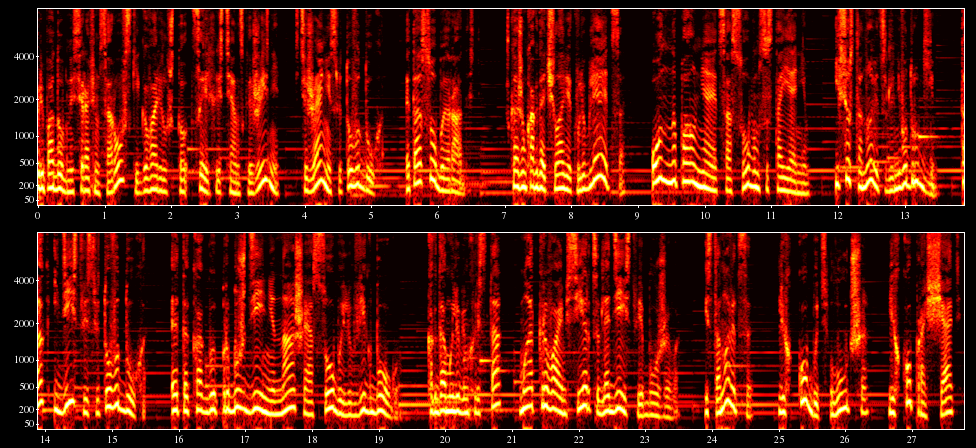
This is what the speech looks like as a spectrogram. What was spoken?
Преподобный Серафим Саровский говорил, что цель христианской жизни – стяжание Святого Духа. Это особая радость. Скажем, когда человек влюбляется – он наполняется особым состоянием, и все становится для него другим. Так и действие Святого Духа – это как бы пробуждение нашей особой любви к Богу. Когда мы любим Христа, мы открываем сердце для действия Божьего, и становится легко быть лучше, легко прощать,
